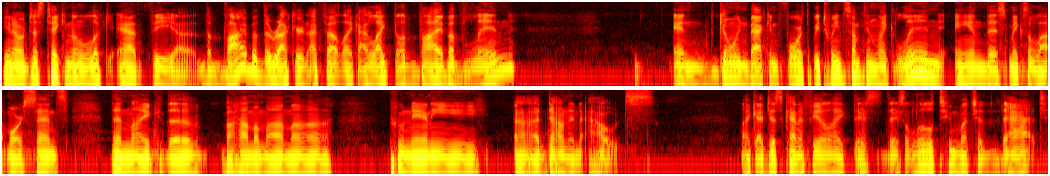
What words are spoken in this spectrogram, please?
you know just taking a look at the uh, the vibe of the record i felt like i liked the vibe of Lyn and going back and forth between something like Lyn and this makes a lot more sense than like the bahama mama punani uh, down and outs like i just kind of feel like there's there's a little too much of that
